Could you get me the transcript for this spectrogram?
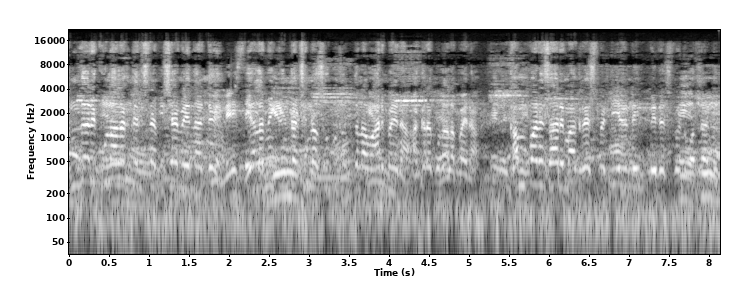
అందరి కులాలకు తెలిసిన విషయం ఏంటంటే ఇలా మీకు ఇంత చిన్న చూపు చూపుతున్న వారిపైన అగ్ర కులాల పైన కంపల్సరీ మాకు రెస్పెక్ట్ ఇవ్వండి మీరు రెస్పెక్ట్ పొందండి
